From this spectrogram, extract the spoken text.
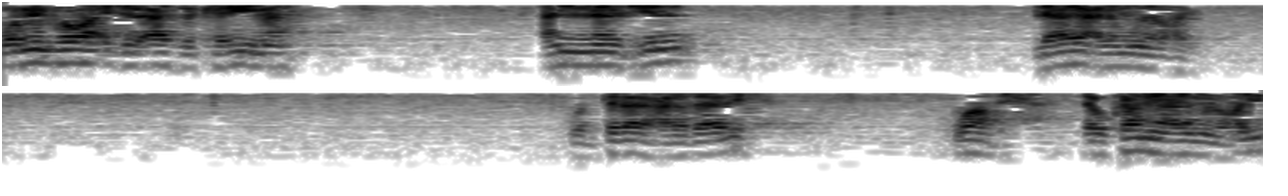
ومن فوائد الآية الكريمة أن الجن لا يعلمون الغيب. والدلالة على ذلك واضحة. لو كانوا يعلمون الغيب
